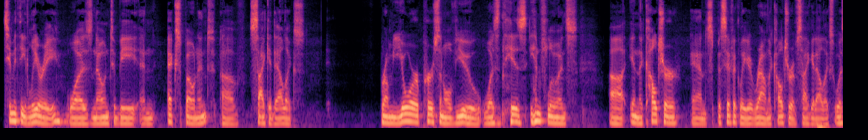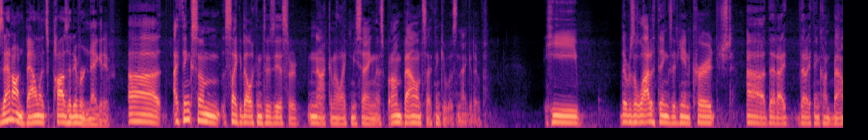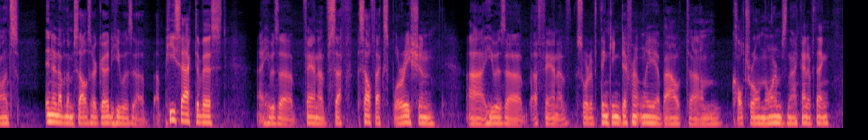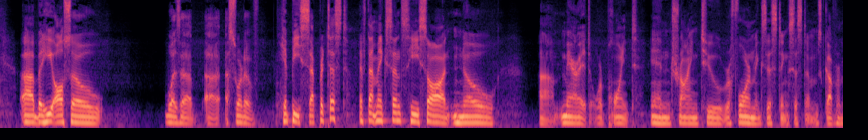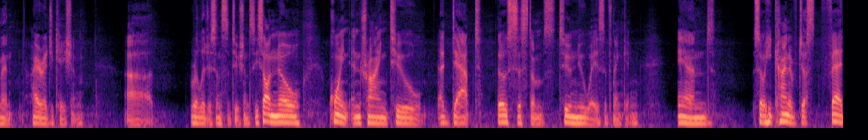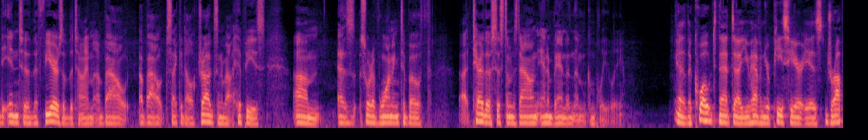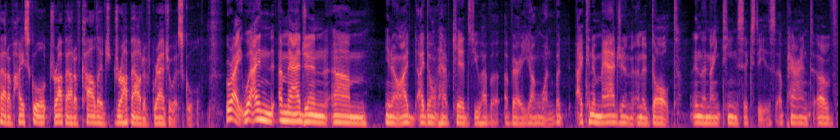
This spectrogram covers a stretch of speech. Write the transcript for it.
Timothy Leary was known to be an exponent of psychedelics. From your personal view, was his influence uh, in the culture and specifically around the culture of psychedelics was that on balance positive or negative? Uh, I think some psychedelic enthusiasts are not going to like me saying this, but on balance, I think it was negative. He, there was a lot of things that he encouraged uh, that I that I think on balance in and of themselves are good. He was a, a peace activist. Uh, he was a fan of self, self-exploration. Uh, he was a, a, fan of sort of thinking differently about um, cultural norms and that kind of thing. Uh, but he also was a, a, a, sort of hippie separatist, if that makes sense. He saw no um, merit or point in trying to reform existing systems, government, higher education, uh, religious institutions. He saw no point in trying to adapt those systems to new ways of thinking. And so he kind of just fed into the fears of the time about about psychedelic drugs and about hippies um, as sort of wanting to both uh, tear those systems down and abandon them completely. Uh, the quote that uh, you have in your piece here is drop out of high school, drop out of college, drop out of graduate school. Right. Well, and imagine, um, you know, I, I don't have kids. You have a, a, very young one. But I can imagine an adult in the 1960s, a parent of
